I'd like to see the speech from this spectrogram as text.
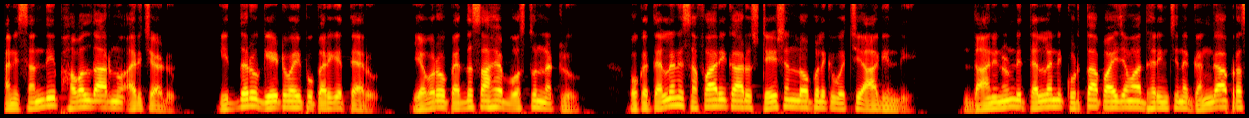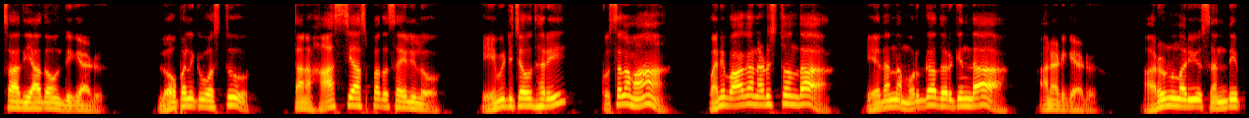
అని సందీప్ హవల్దార్ను అరిచాడు. ఇద్దరూ గేటువైపు పరిగెత్తారు. ఎవరో పెద్ద సాహెబ్ వస్తున్నట్లు. ఒక తెల్లని సఫారీ కారు స్టేషన్ లోపలికి వచ్చి ఆగింది. దాని నుండి తెల్లని కుర్తా పైజమా ధరించిన గంగాప్రసాద్ యాదవ్ దిగాడు. లోపలికి వస్తూ తన హాస్యాస్పద శైలిలో. ఏమిటి చౌధరి కుశలమా? పని బాగా నడుస్తోందా? ఏదన్నా ముర్గా దొరికిందా? అని అడిగాడు. అరుణ్ మరియు సందీప్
